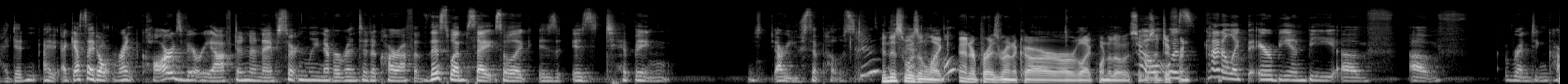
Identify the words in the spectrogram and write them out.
I didn't. I, I guess I don't rent cars very often, and I've certainly never rented a car off of this website. So, like, is is tipping? Are you supposed to? And this wasn't like enterprise rent a car or like one of those. It was a different. kind of like the Airbnb of of renting cars,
